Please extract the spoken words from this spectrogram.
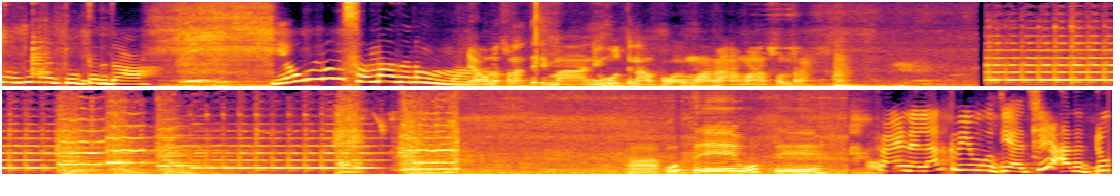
கொஞ்சம் எடுத்து ஊற்றுறதா எவ்வளோன்னு சொன்னா தானேம்மா எவ்வளோ சொன்னா தெரியுமா? நீ ஊற்று நான் போதுமா வேணாமா நான் சொல்கிறேன் ஆ. ஊற்று ஊற்று ஃபைனலாக க்ரீம் ஊற்றியாச்சு அது டூ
